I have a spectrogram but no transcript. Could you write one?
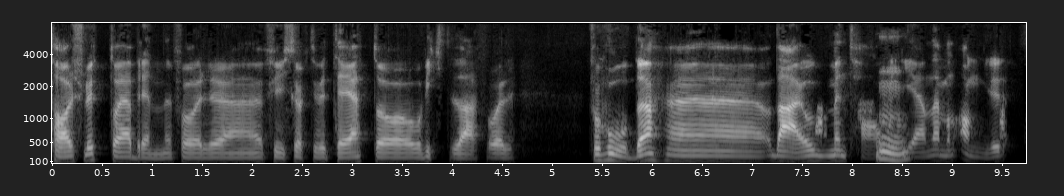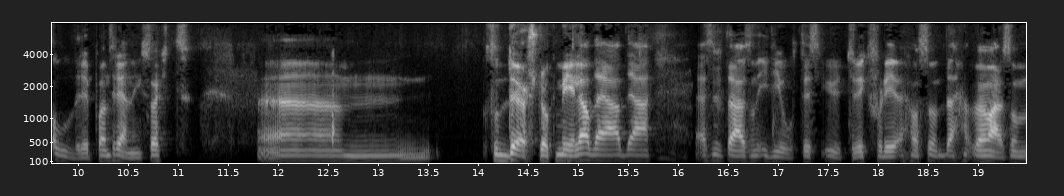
tar slutt. Og jeg brenner for eh, fysisk aktivitet og hvor viktig det er for, for hodet. Eh, det er jo mentalhygiene. Man angrer aldri på en treningsøkt. Så dørstokkmila, det det er jeg syns det er et sånn idiotisk uttrykk. fordi altså, det, hvem er det som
